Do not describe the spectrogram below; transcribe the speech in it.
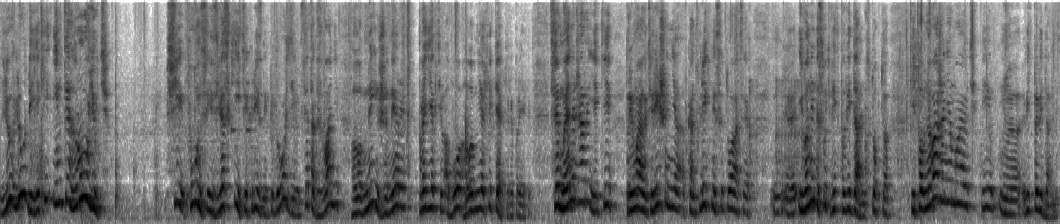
люди, які інтегрують всі функції, зв'язки цих різних підрозділів це так звані головні інженери проєктів або головні архітектори проєктів. Це менеджери, які приймають рішення в конфліктних ситуаціях, і вони несуть відповідальність. Тобто і повноваження мають, і відповідальність.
